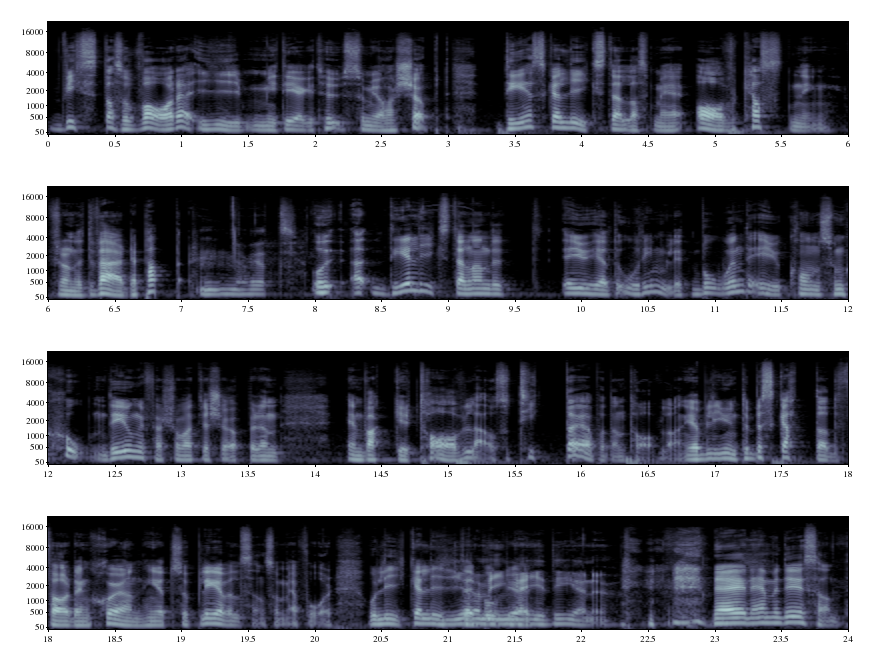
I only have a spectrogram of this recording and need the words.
vistas och vara i mitt eget hus som jag har köpt, det ska likställas med avkastning från ett värdepapper. Mm, jag vet. Och äh, det likställandet är ju helt orimligt. Boende är ju konsumtion. Det är ungefär som att jag köper en, en vacker tavla och så tittar jag på den tavlan. Jag blir ju inte beskattad för den skönhetsupplevelsen som jag får. Och lika lite Ge dem inga jag... idéer nu. nej, nej, men det är sant.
